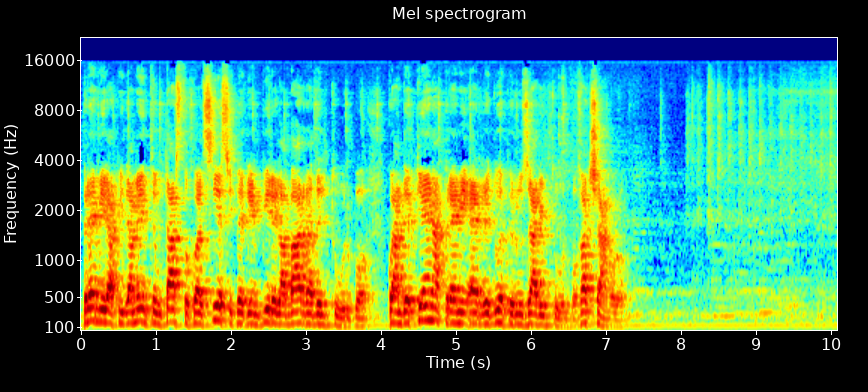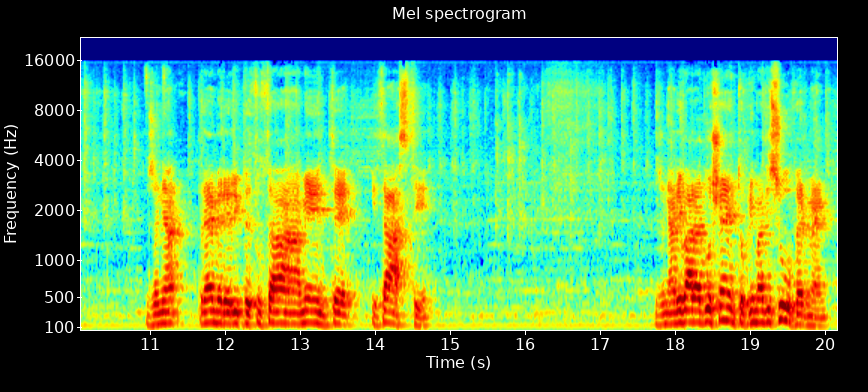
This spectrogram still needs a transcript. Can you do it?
Premi rapidamente un tasto qualsiasi per riempire la barra del turbo. Quando è piena premi R2 per usare il turbo. Facciamolo. Bisogna premere ripetutamente i tasti. Bisogna arrivare a 200 prima di Superman.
